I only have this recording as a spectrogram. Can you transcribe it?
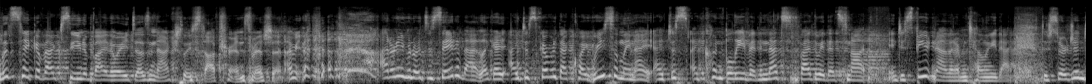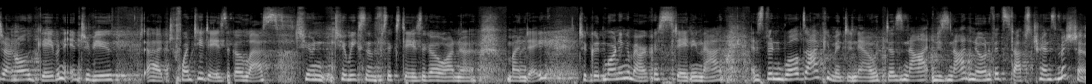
Let's take a vaccine and by the way, it doesn't actually stop transmission. I mean, I don't even know what to say to that. Like I, I discovered that quite recently and I, I just I couldn't believe it. And that's by the way, that's not in dispute now that I'm telling you that. The Surgeon General gave an interview uh, 20 days ago, last two, two weeks and 6 days ago on a Monday to Good Morning America stating that and it's been well documented now. It does not it is not known if it stops transmission.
